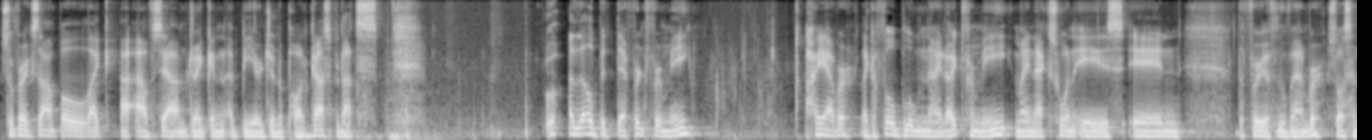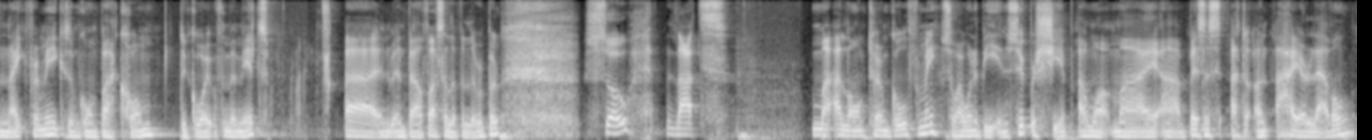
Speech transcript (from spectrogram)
So, for example, like obviously I'm drinking a beer during a podcast, but that's a little bit different for me. However, like a full blown night out for me, my next one is in the 30th of November. So that's a night for me because I'm going back home to go out with my mates uh, in, in Belfast. I live in Liverpool. So that's my, a long term goal for me. So I want to be in super shape. I want my uh, business at a, a higher level,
